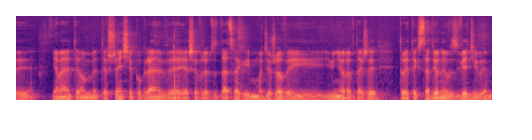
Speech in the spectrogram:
Y, Ja miałem to, te szczęście, pograłem w, jeszcze w reprezentacjach i młodzieżowej i juniorów, także trochę tych stadionów zwiedziłem.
